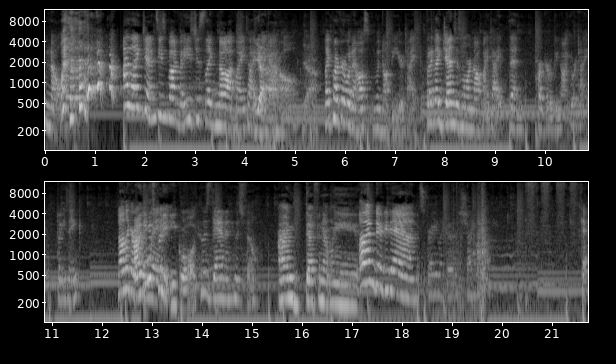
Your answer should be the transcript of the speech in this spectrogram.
No. I like Jens, he's fun, but he's just like not my type Yeah. like at all. yeah. Like Parker wouldn't also would not be your type. But I feel like Jens is more not my type than Parker would be not your type. Don't you think? Not like a I think it's way. pretty equal. Who's Dan and who's Phil? I'm definitely I'm Dirty Dan. Spray like a shiny. Okay.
